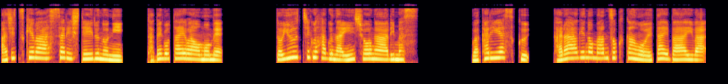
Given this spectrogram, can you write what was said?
味付けはあっさりしているのに、食べ応えは重め。というちぐはぐな印象があります。わかりやすく、唐揚げの満足感を得たい場合は、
